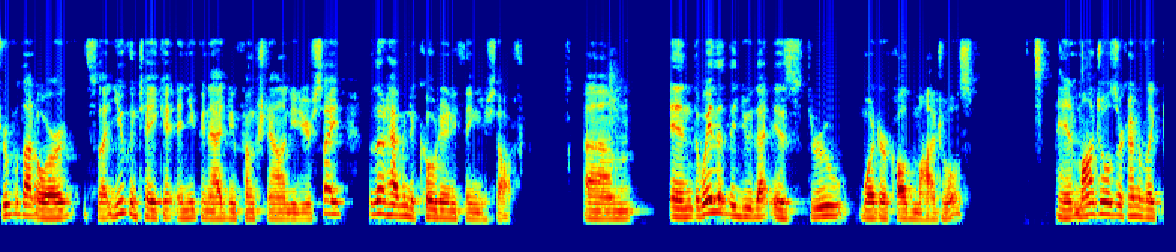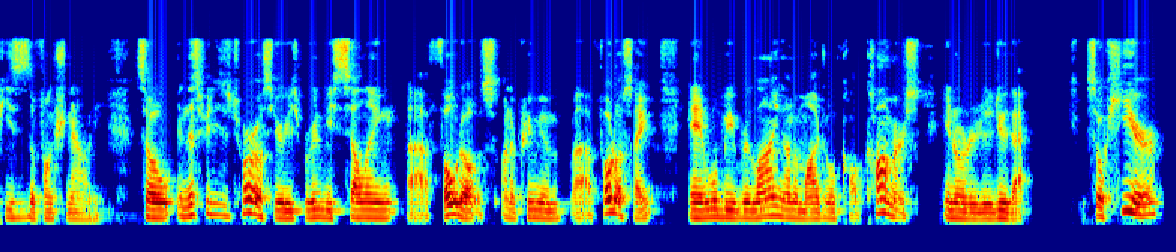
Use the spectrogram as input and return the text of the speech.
Drupal.org so that you can take it and you can add new functionality to your site without having to code anything yourself. Um, and the way that they do that is through what are called modules. And modules are kind of like pieces of functionality. So in this video tutorial series, we're going to be selling uh, photos on a premium uh, photo site, and we'll be relying on a module called Commerce in order to do that. So here,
